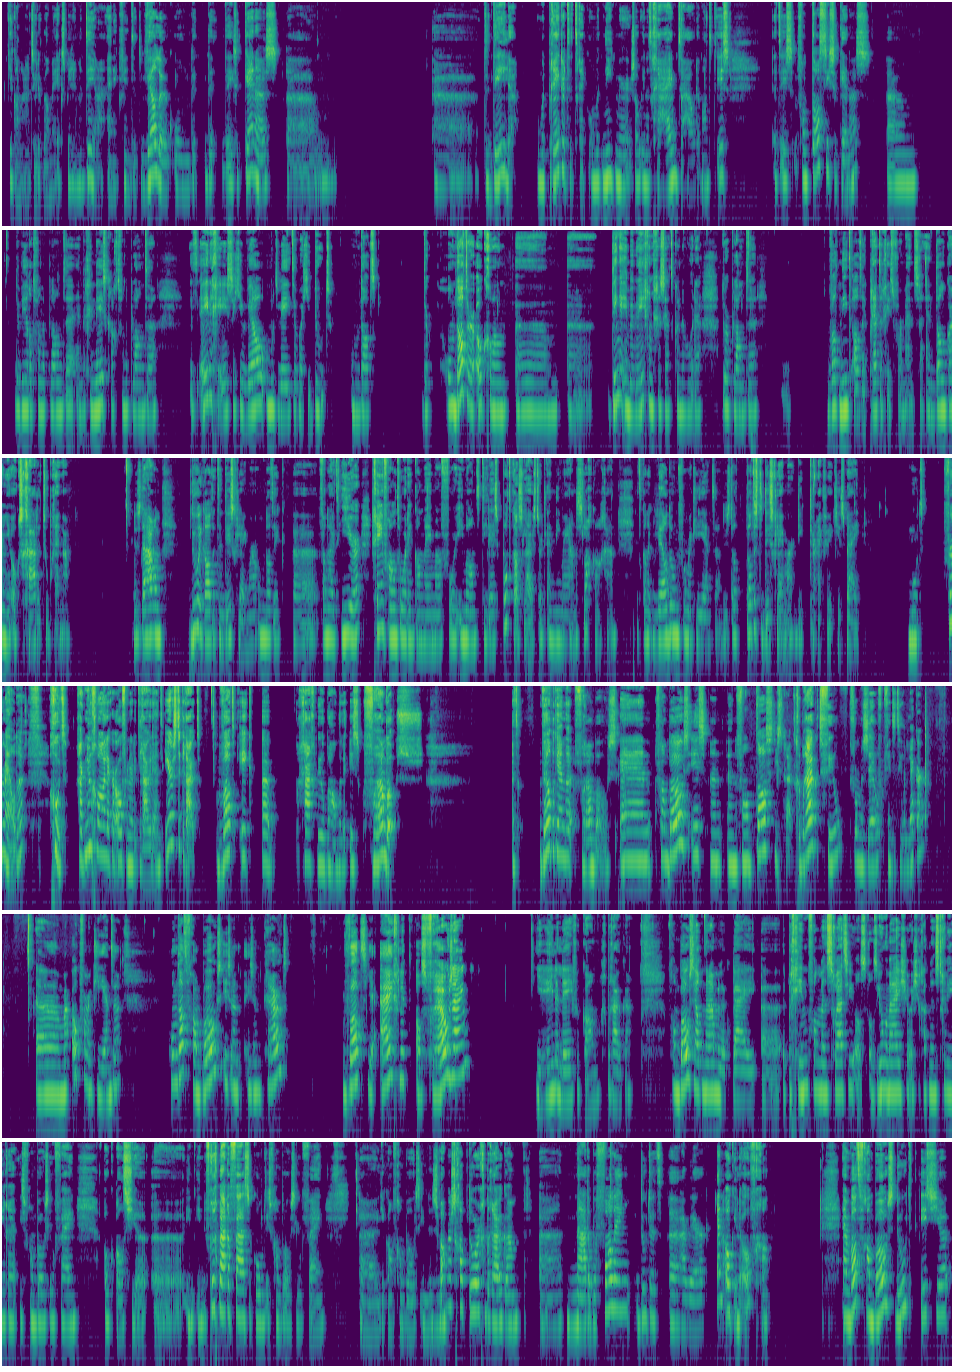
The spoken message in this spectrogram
je kan er natuurlijk wel mee experimenteren. En ik vind het wel leuk om de, de, deze kennis ehm, eh, te delen. Om het breder te trekken. Om het niet meer zo in het geheim te houden. Want het is, het is fantastische kennis. Ehm, de wereld van de planten en de geneeskracht van de planten. Het enige is dat je wel moet weten wat je doet. Omdat er, omdat er ook gewoon ehm, eh, dingen in beweging gezet kunnen worden door planten. Wat niet altijd prettig is voor mensen. En dan kan je ook schade toebrengen. Dus daarom doe ik altijd een disclaimer, omdat ik uh, vanuit hier geen verantwoording kan nemen voor iemand die deze podcast luistert en niet mee aan de slag kan gaan. Dat kan ik wel doen voor mijn cliënten. Dus dat, dat is de disclaimer die ik er eventjes bij moet vermelden. Goed, ga ik nu gewoon lekker over naar de kruiden. En het eerste kruid wat ik uh, graag wil behandelen is framboos welbekende framboos. En framboos is een, een fantastisch kruid. Ik gebruik het veel voor mezelf. Ik vind het heel lekker. Uh, maar ook voor mijn cliënten. Omdat framboos is een, is een kruid wat je eigenlijk als vrouw zijn je hele leven kan gebruiken. Framboos helpt namelijk bij uh, het begin van menstruatie. Als, als jonge meisje, als je gaat menstrueren, is framboos heel fijn. Ook als je uh, in, in de vruchtbare fase komt, is framboos heel fijn. Uh, je kan framboos in de zwangerschap doorgebruiken. Uh, na de bevalling doet het haar werk. En ook in de overgang. En wat framboos doet, is je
